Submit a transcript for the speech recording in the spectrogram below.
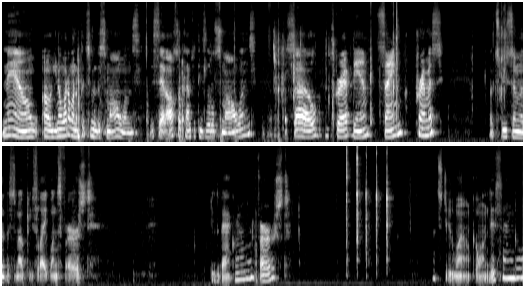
Now, oh, you know what? I want to put some of the small ones. The set also comes with these little small ones. So, let's grab them. Same premise. Let's do some of the smoky slate ones first. Do the background one first. Let's do one go on this angle.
